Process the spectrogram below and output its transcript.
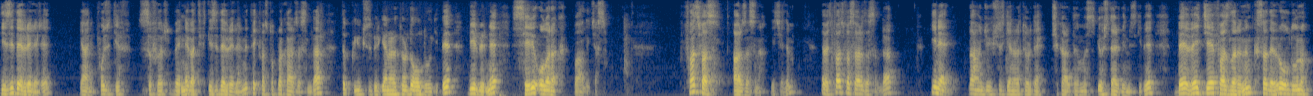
dizi devreleri yani pozitif, sıfır ve negatif dizi devrelerini tek faz toprak arızasında tıpkı yüksüz bir generatörde olduğu gibi birbirine seri olarak bağlayacağız. Faz faz arızasına geçelim. Evet faz faz arızasında yine daha önce yüksüz generatörde çıkardığımız, gösterdiğimiz gibi B ve C fazlarının kısa devre olduğunu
